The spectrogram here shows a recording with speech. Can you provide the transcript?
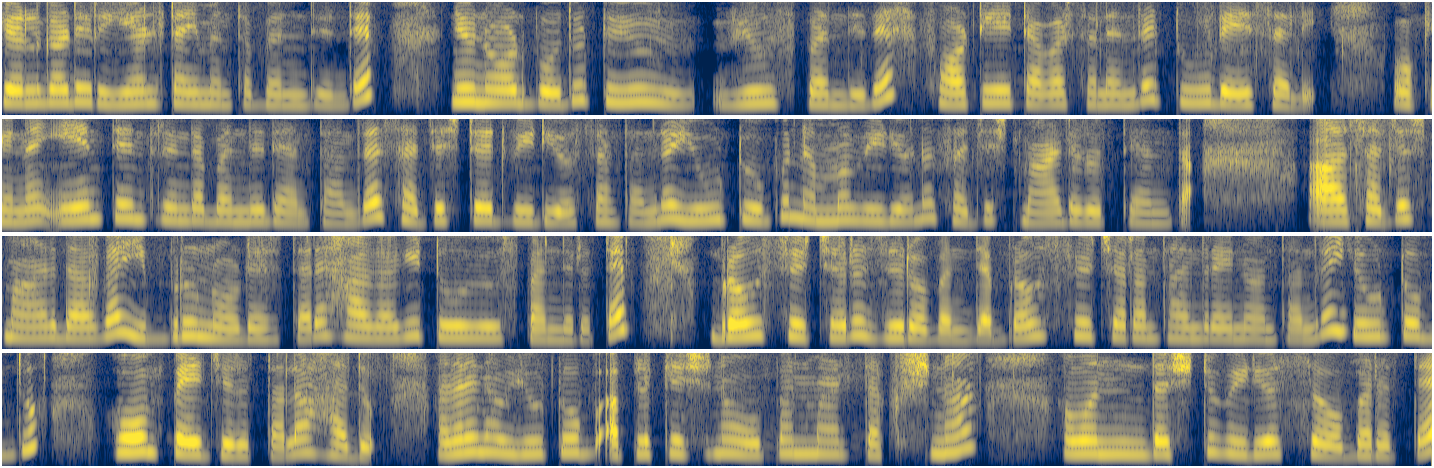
ಕೆಳಗಡೆ ರಿಯಲ್ ಟೈಮ್ ಅಂತ ಬಂದಿದೆ. ನೀವು ನೋಡ್ಬೋದು ಟು ವ್ಯೂಸ್ ಬಂದಿದೆ ಫಾರ್ಟಿ ಏಯ್ಟ್ ಅವರ್ಸಲ್ಲಿ ಅಂದರೆ ಟೂ ಡೇಸಲ್ಲಿ ಓಕೆನಾ ಎಂತೆಂಥರಿಂದ ಬಂದಿದೆ ಅಂತ ಅಂದರೆ ಸಜೆಸ್ಟೆಡ್ ವೀಡಿಯೋಸ್ ಅಂತಂದರೆ ಯೂಟ್ಯೂಬು ನಮ್ಮ ವೀಡಿಯೋನ ಸಜೆಸ್ಟ್ ಮಾಡಿರುತ್ತೆ ಅಂತ. ಸಜೆಸ್ಟ್ ಮಾಡಿದಾಗ ಇಬ್ಬರು ನೋಡಿರ್ತಾರೆ. ಹಾಗಾಗಿ ಟೂ ವ್ಯೂಸ್ ಬಂದಿರುತ್ತೆ. ಬ್ರೌಸ್ ಫ್ಯೂಚರು ಝೀರೋ ಬಂದಿದೆ. ಬ್ರೌಸ್ ಫ್ಯೂಚರ್ ಅಂತ ಅಂದರೆ ಏನು ಅಂತಂದರೆ ಯೂಟ್ಯೂಬ್ದು ಹೋಮ್ ಪೇಜ್ ಇರುತ್ತಲ್ಲ ಅದು. ಅಂದರೆ ನಾವು ಯೂಟ್ಯೂಬ್ ಅಪ್ಲಿಕೇಶನ್ ಓಪನ್ ಮಾಡಿದ ತಕ್ಷಣ ಒಂದಷ್ಟು ವೀಡಿಯೋಸ್ ಬರುತ್ತೆ.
